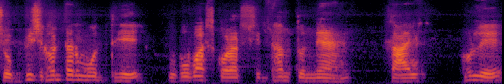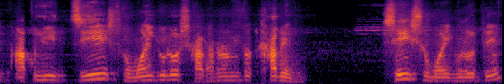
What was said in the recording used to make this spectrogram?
চব্বিশ ঘণ্টার মধ্যে উপবাস করার সিদ্ধান্ত নেন, তাই হলে আপনি যে সময়গুলো সাধারণত খাবেন, সেই সময়গুলোতে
